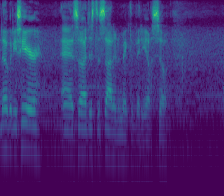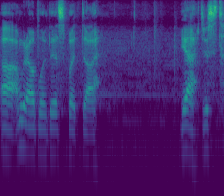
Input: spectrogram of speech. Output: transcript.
nobody's here. And so I just decided to make the video. So, uh, I'm to upload this. But, uh, yeah, just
